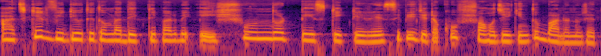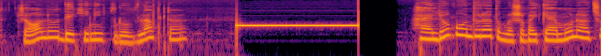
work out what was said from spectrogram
আজকের ভিডিওতে তোমরা দেখতে পারবে এই সুন্দর টেস্টি একটি রেসিপি যেটা খুব সহজেই কিন্তু বানানো যেত চলো দেখে নিই পুরো ব্লগটা হ্যালো বন্ধুরা, তোমরা সবাই কেমন আছো?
